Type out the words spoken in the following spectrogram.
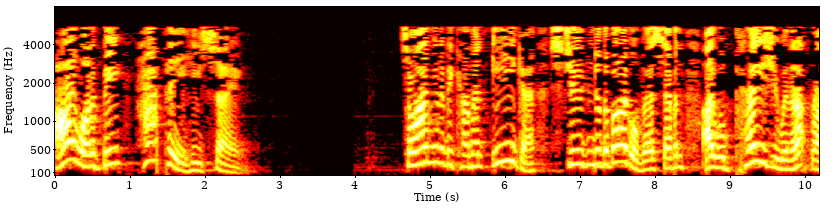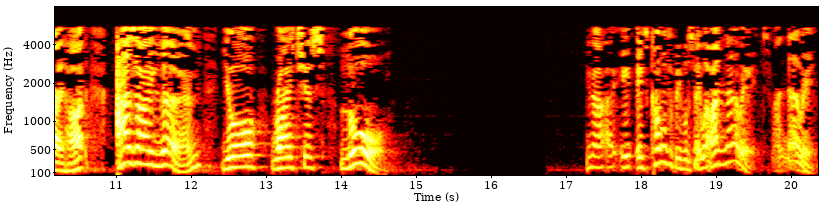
I want to be happy, he's saying. So I'm going to become an eager student of the Bible. Verse 7, I will praise you with an upright heart as I learn your righteous law. You know, it, it's common for people to say, well, I know it. I know it.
